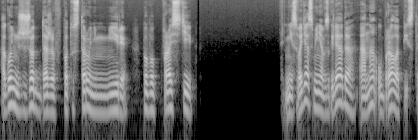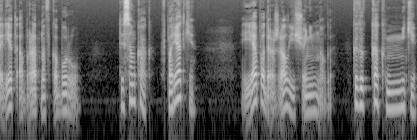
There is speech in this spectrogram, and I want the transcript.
Огонь жжет даже в потустороннем мире. Прости. Не сводя с меня взгляда, она убрала пистолет обратно в кобуру. «Ты сам как? В порядке?» Я подражал еще немного. «Как, как Микки?»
